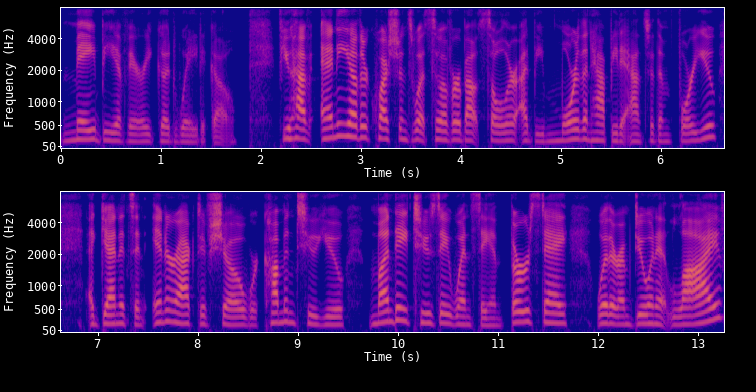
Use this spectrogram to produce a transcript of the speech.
may be a very good way to go. If you have any other questions whatsoever about solar, I'd be more than happy to answer them for you. Again, it's an interactive show. We're coming to you Monday, Tuesday, Wednesday, and Thursday. Whether I'm doing it live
